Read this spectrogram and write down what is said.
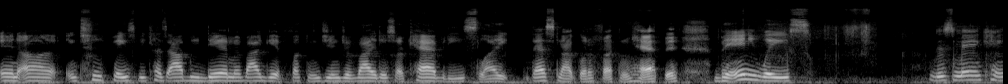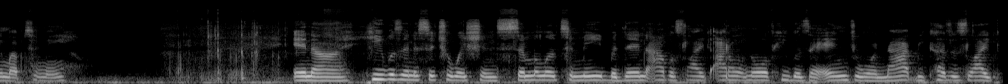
and uh and toothpaste because I'll be damned if I get fucking gingivitis or cavities. Like that's not gonna fucking happen. But anyways, this man came up to me. And uh, he was in a situation similar to me but then i was like i don't know if he was an angel or not because it's like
